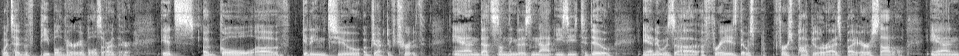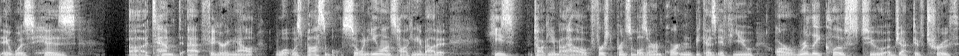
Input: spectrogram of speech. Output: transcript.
What type of people variables are there? It's a goal of getting to objective truth. And that's something that is not easy to do. And it was a, a phrase that was first popularized by Aristotle. And it was his uh, attempt at figuring out what was possible. So when Elon's talking about it, he's talking about how first principles are important because if you are really close to objective truth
